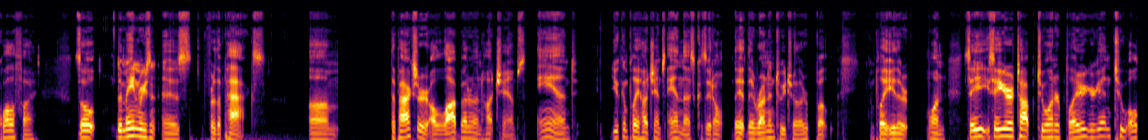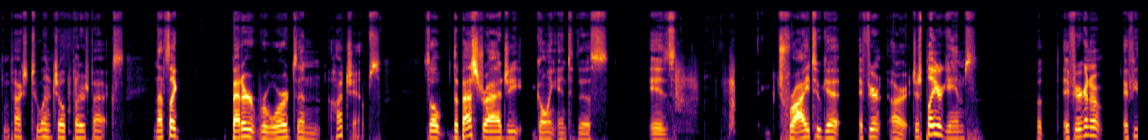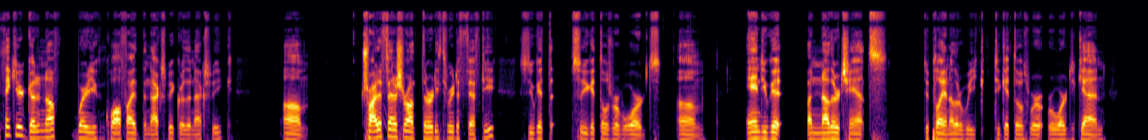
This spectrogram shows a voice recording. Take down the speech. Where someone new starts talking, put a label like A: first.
A: qualify. So the main reason is for the packs. Um, the packs are a lot better than Hut Champs, and you can play Hut Champs and this because they don't they they run into each other, but you can play either one. Say say you're a top 200 player, you're getting two Ultimate packs, two NHL players packs, and that's like better rewards than Hut Champs. So the best strategy going into this is try to get if you're all right, just play your games. But if you're gonna if you think you're good enough where you can qualify the next week or the next week, um, try to finish around 33 to 50 so you get the, so you get those rewards um, and you get another chance to play another week to get those re rewards again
